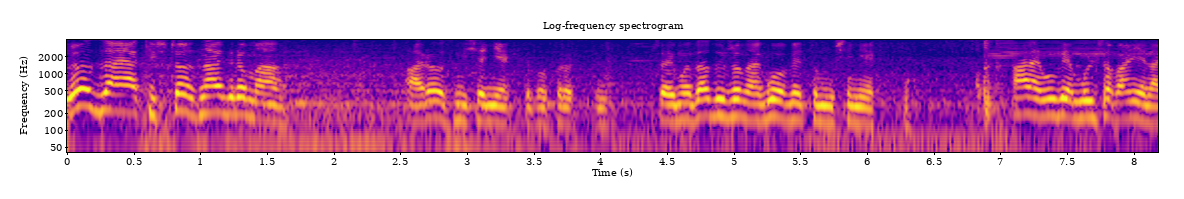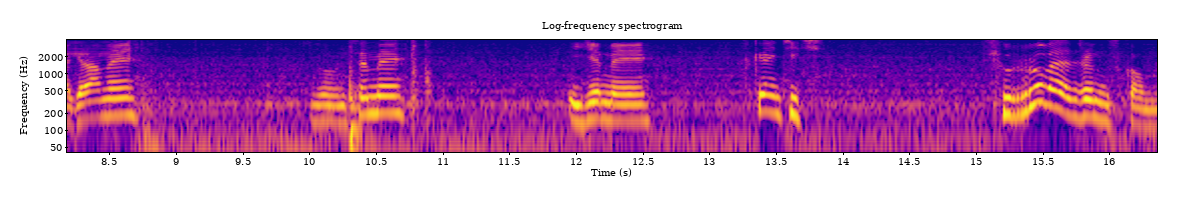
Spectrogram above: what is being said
No, za jakiś czas nagrom, a, a roz mi się nie chce po prostu. Człowiek ma za dużo na głowie, to mu się nie chce. Ale mówię, mulczowanie nagramy. Wyłączymy. Idziemy skręcić śrubę rzymską.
